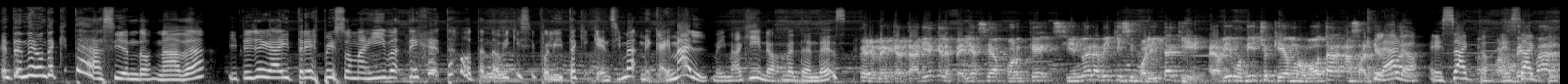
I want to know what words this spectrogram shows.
¿Entendés, onda? ¿Qué estás haciendo? Nada. Y te llega ahí tres pesos más IVA. Deja, estás votando a Vicky Cipolitakis, que encima me cae mal, me imagino, ¿me entendés? Pero me encantaría que la pelea sea porque si no era Vicky Cipolita aquí, habíamos dicho que íbamos a votar a Santiago. Claro, exacto, A exacto.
